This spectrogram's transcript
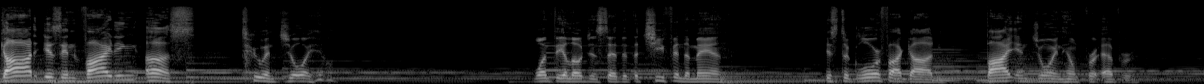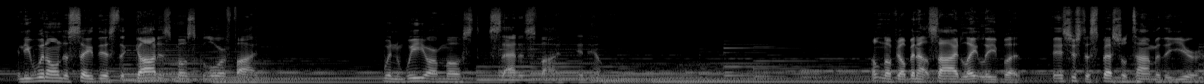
God is inviting us to enjoy Him. One theologian said that the chief end of man is to glorify God by enjoying Him forever. And he went on to say this that God is most glorified when we are most satisfied in Him. I don't know if y'all been outside lately, but it's just a special time of the year.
